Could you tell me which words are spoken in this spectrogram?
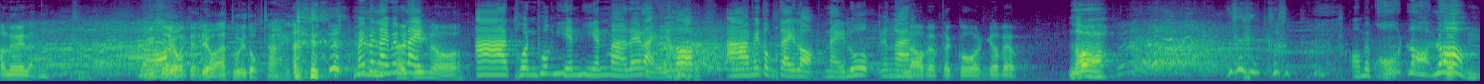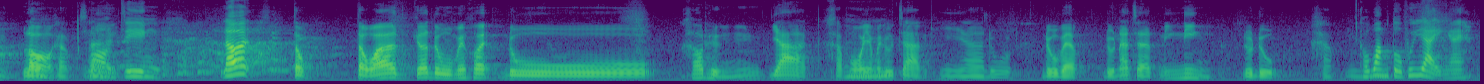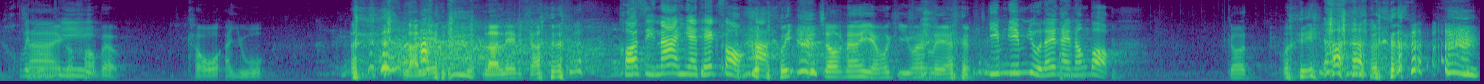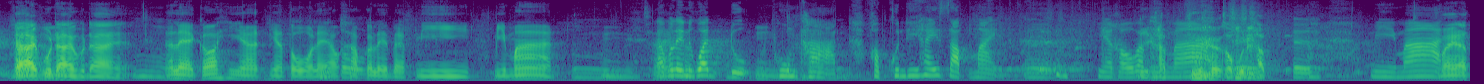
เอาเลยเหรอหรอไม่เคยเดี๋ยวหมือนกันเดี๋ยวอาตุยตกใจ ไม่เป็นไรไม่เป็นไร อาจริงเหรอ อาทนพวกเฮี้ยนเฮี้ยนๆมาได้หลายรอบ อาไม่ตกใจหรอกไหนลูกยังไง เราแบบตะโกนก็แบบรออ๋อแบบโคตรหล่อหล่ออืมหล่อครับหล่ใช่อจริง แล้วแต่แต่ว่าก็ดูไม่ค่อยดูเข้าถึงยากครับ เพราะว่ายังไม่รู้จักเฮียดูดูแบบดูน่าจะนิ่งๆดูดุ ครับอืมเขาวางตัวผู้ใหญ่ไงเขาเป็นรุ่ใช่นก็พี่เขาแบบเขาอายุลาเล่นลาเล่นครับคอซีน่าเฮียเทคสองค่ะเฮ้ยชอบหน้าเฮียเมื่อกี้มากเลยอะยิ้มยิ้มอยู่เลยงไงน้องบอก ก็เฮ้ยได้พูดได้พูดได้นั่นแหละก็เฮียเฮียโตแล้วเฮียโตครับ ก็เลยแบบมีมีมาดอืมอืมใช่เราก็เลยคบนึกว่าดุอืมภูมิฐาน ขอบคุณที่ให้สับใหม่เออเฮียเขาแบบดีมีครับมากขอบคุณครับเออ มีมาก ไม่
